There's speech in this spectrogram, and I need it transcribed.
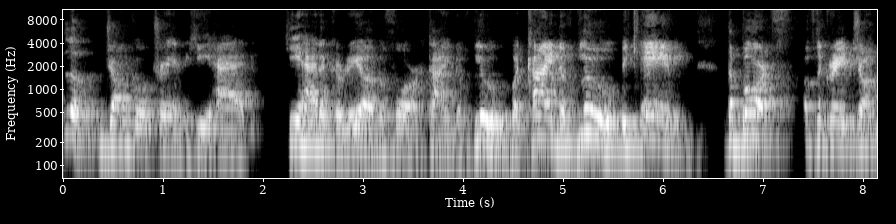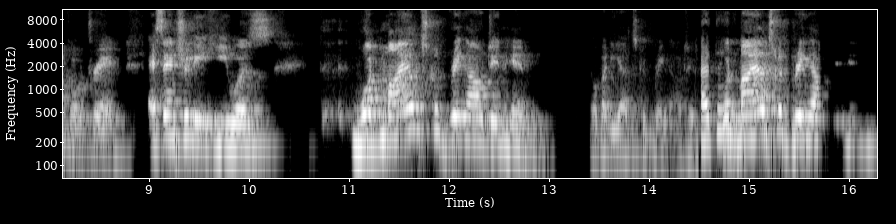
look, John Coltrane, he had he had a career before Kind of Blue, but Kind of Blue became the birth of the great John Coltrane. Essentially, he was what Miles could bring out in him Nobody else could bring out it. I think what Miles could bring out in.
